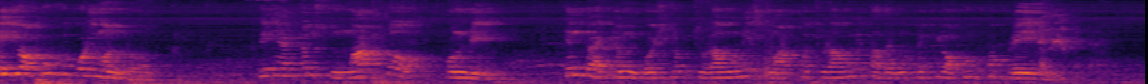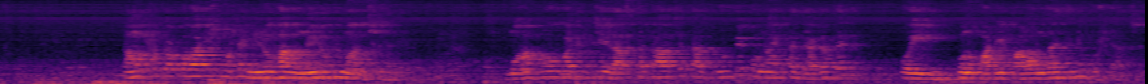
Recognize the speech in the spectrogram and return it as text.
এই যে অপূর্ব পরিমণ্ডল। তিনি একজন স্মার্ত পণ্ডিত, কিন্তু একজন বৈষ্ণব চূড়ামণি, স্মার্ত চূড়ামণি, তাদের মধ্যে কি অপূর্ব প্রেম? কামাখ্যা চক্রবাদী মশাই নিরভান নিরভিমান ছিলেন। মহাপ্রভু বাড়ির যে রাস্তাটা আছে, তার পূর্বে কোনো একটা জায়গাতে ওই কোনো বাড়ির বারান্দায় তিনি বসে আছেন।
